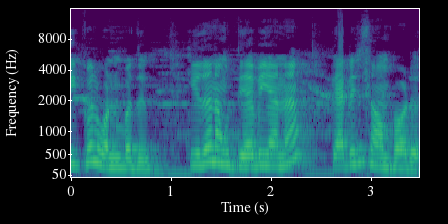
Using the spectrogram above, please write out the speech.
ஈக்குவல் ஒன்பது. இதுதான் நமக்கு தேவையான கேட்டகரி சமன்பாடு.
